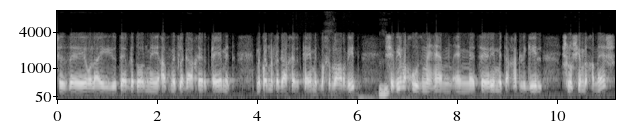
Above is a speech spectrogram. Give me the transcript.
שזה אולי יותר גדול מאף מפלגה אחרת קיימת, מכל מפלגה אחרת קיימת בחברה הערבית. Mm-hmm. 70% מהם הם צעירים מתחת לגיל 35,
